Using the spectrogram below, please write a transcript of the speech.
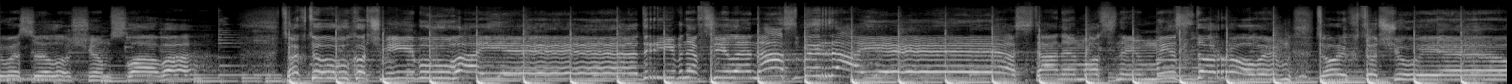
весело, щом слава. Той, хто у корчмі буває, дрібне в ціле назбирає, стане моцним і здоровим, той, хто чує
